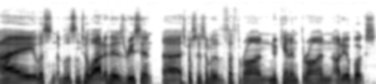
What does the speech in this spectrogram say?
I listen I've listened to a lot of his recent, uh, especially some of the Thrawn New Canon Thrawn audiobooks.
